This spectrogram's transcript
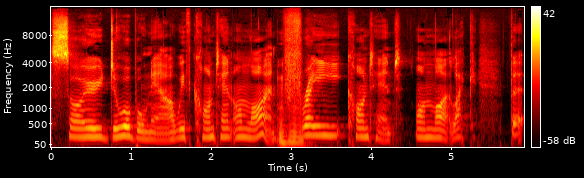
so doable now with content online, Mm-hmm. free content online. Like, the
